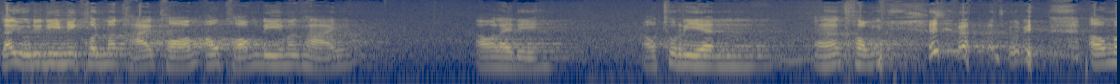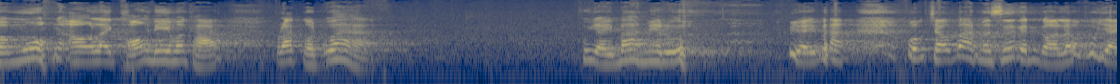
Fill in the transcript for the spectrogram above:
แล้วอยู่ดีๆ มีคนมาขายของเอาของดีมาขาย เอาอะไรดี เอาทุเรียนอาของเอามะม่วงเอาอะไรของดีมาขาย ปรากฏว่า ผู้ใหญ่บ้านไม่รู้ ผู้ใหญ่บ้าน พวกชาวบ้านมาซื้อกันก่อนแล้ว ผู้ใหญ่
